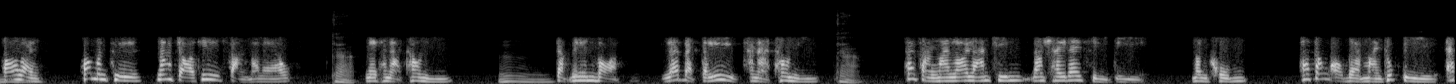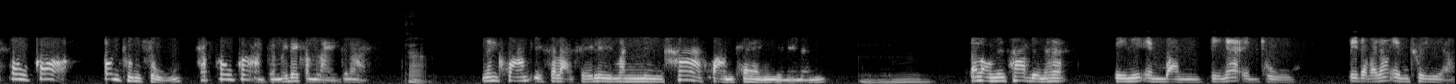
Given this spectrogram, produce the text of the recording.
เพราะอะไร เพราะมันคือหน้าจอที่สั่งมาแล้วครับในขนาดเท่านี้อืมกับเมนบอร์ด และแบตเตอรี่ขนาดเท่านี้ครับถ้าสั่งมาร้อยล้านชิ้น เราใช้ได้สี่ปี มันคุ้ม ถ้าต้องออกแบบใหม่ทุกปี Apple ก็ต้นทุนสูง Apple ก็อาจจะไม่ได้กำไรก็ได้ครับในความอิสระเสรีมันมีค่าความแพงอยู่ในนั้นอืมแล้วลองนึกภาพดูนะฮะ ปีนี้ M1 ปีหน้า M2 ปีต่อไปต้อง M3 อะ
